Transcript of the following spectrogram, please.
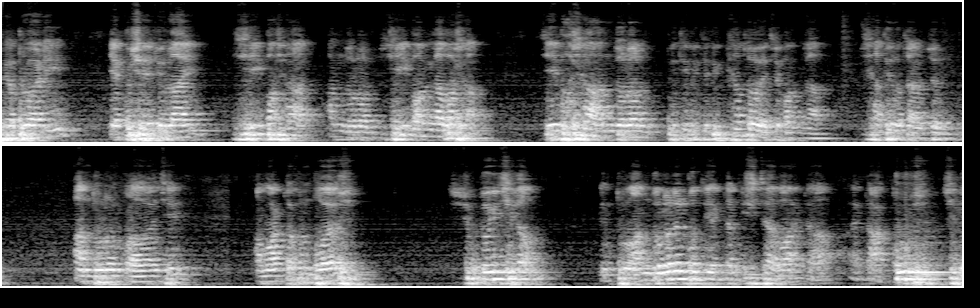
ফেব্রুয়ারি, একুশে জুলাই, সেই ভাষা আন্দোলন, সেই বাংলা ভাষা, যে ভাষা আন্দোলন পৃথিবীতে বিখ্যাত হয়েছে বাংলা স্বাধীনতার জন্য আন্দোলন করা হয়েছে। আমার তখন বয়স ছোটই ছিলাম কিন্তু আন্দোলনের প্রতি একটা নিষ্ঠা বা একটা একটা আক্রোশ ছিল।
